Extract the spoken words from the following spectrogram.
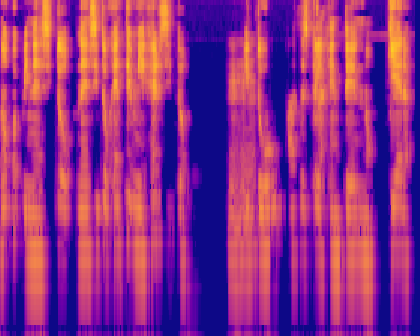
no, papi, necesito, necesito gente en mi ejército. Y tú haces que la gente no quiera.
